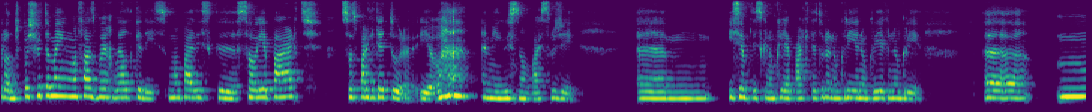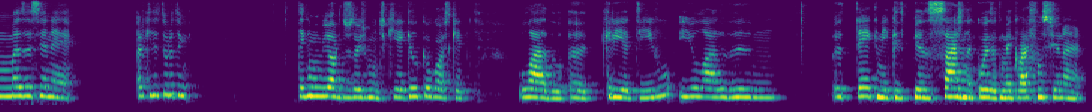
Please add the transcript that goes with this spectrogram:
pronto, depois foi também uma fase bem rebelde que eu disse. O meu pai disse que só ia para artes, se para arquitetura. E eu, amigo, isso não vai surgir. Um, e sempre disse que não queria para arquitetura, não queria, não queria, que não queria. Uh, mas a cena é, a arquitetura tem, tem o melhor dos dois mundos, que é aquilo que eu gosto, que é o lado uh, criativo e o lado de uh, técnico, de pensar na coisa, como é que vai funcionar.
